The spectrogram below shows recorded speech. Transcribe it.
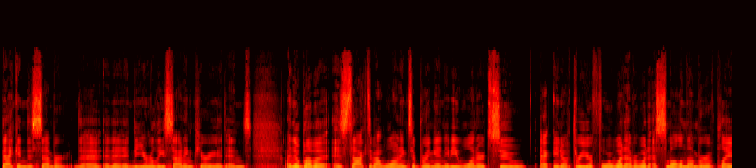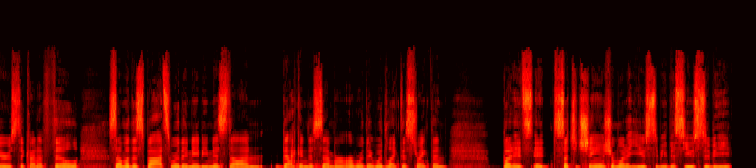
back in December in the early signing period. And I know Bubba has talked about wanting to bring in maybe one or two, eh, you know, three or four, whatever, what a small number of players to kind of fill some of the spots where they maybe missed on back in December or where they would like to strengthen. But it's it's such a change from what it used to be. This used to be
